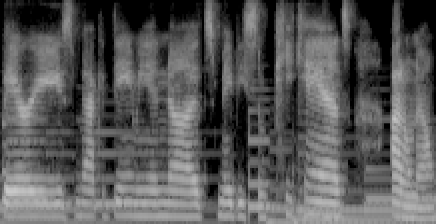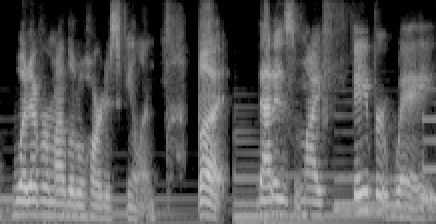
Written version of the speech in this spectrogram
berries macadamia nuts maybe some pecans i don't know whatever my little heart is feeling but that is my favorite way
